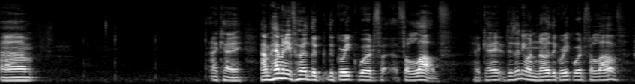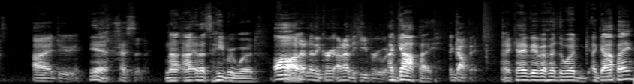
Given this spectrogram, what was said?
Um, okay. Um, how many have heard the, the Greek word for, for love? Okay. Does anyone know the Greek word for love? I do. Yeah. Chesed. No, uh, that's a Hebrew word. Oh, I don't know the Greek. I know the Hebrew word. Agape. Agape. Okay. Have you ever heard the word agape?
